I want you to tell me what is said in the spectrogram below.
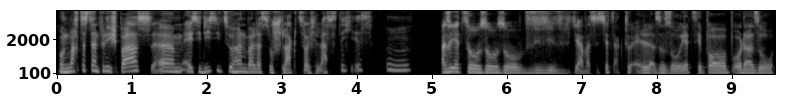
Und macht es dann für dich Spaß, ähm, ACDC zu hören, weil das so schlagzeuglastig ist? Mhm. Also jetzt so, so, so, wie, wie, ja, was ist jetzt aktuell? Also so jetzt Hip-Hop oder so,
